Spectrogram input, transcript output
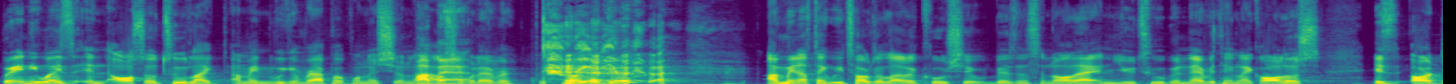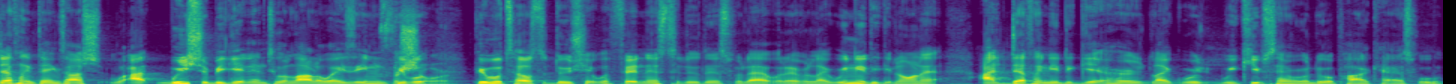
But anyways, and also too, like, I mean, we can wrap up on this shit on the My house bad. or whatever. No, you're good. I mean, I think we talked a lot of cool shit with business and all that, and YouTube and everything. Like, all those is are definitely things I, sh- I we should be getting into in a lot of ways. Even For people sure. people tell us to do shit with fitness, to do this, with that, whatever. Like, we need to get on it. I definitely need to get her. Like, we we keep saying we're gonna do a podcast. We'll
